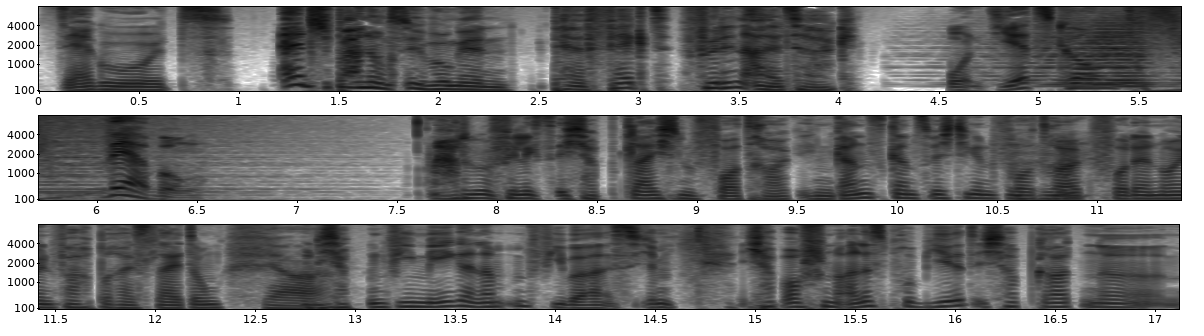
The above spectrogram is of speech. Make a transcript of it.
Sehr gut. Entspannungsübungen. Perfekt für den Alltag. Und jetzt kommt Werbung. Ah, du Felix, ich habe gleich einen Vortrag, einen ganz, ganz wichtigen Vortrag vor der neuen Fachbereichsleitung. Ja. Und ich habe irgendwie mega Lampenfieber. Ich, ich habe auch schon alles probiert. Ich habe gerade eine,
